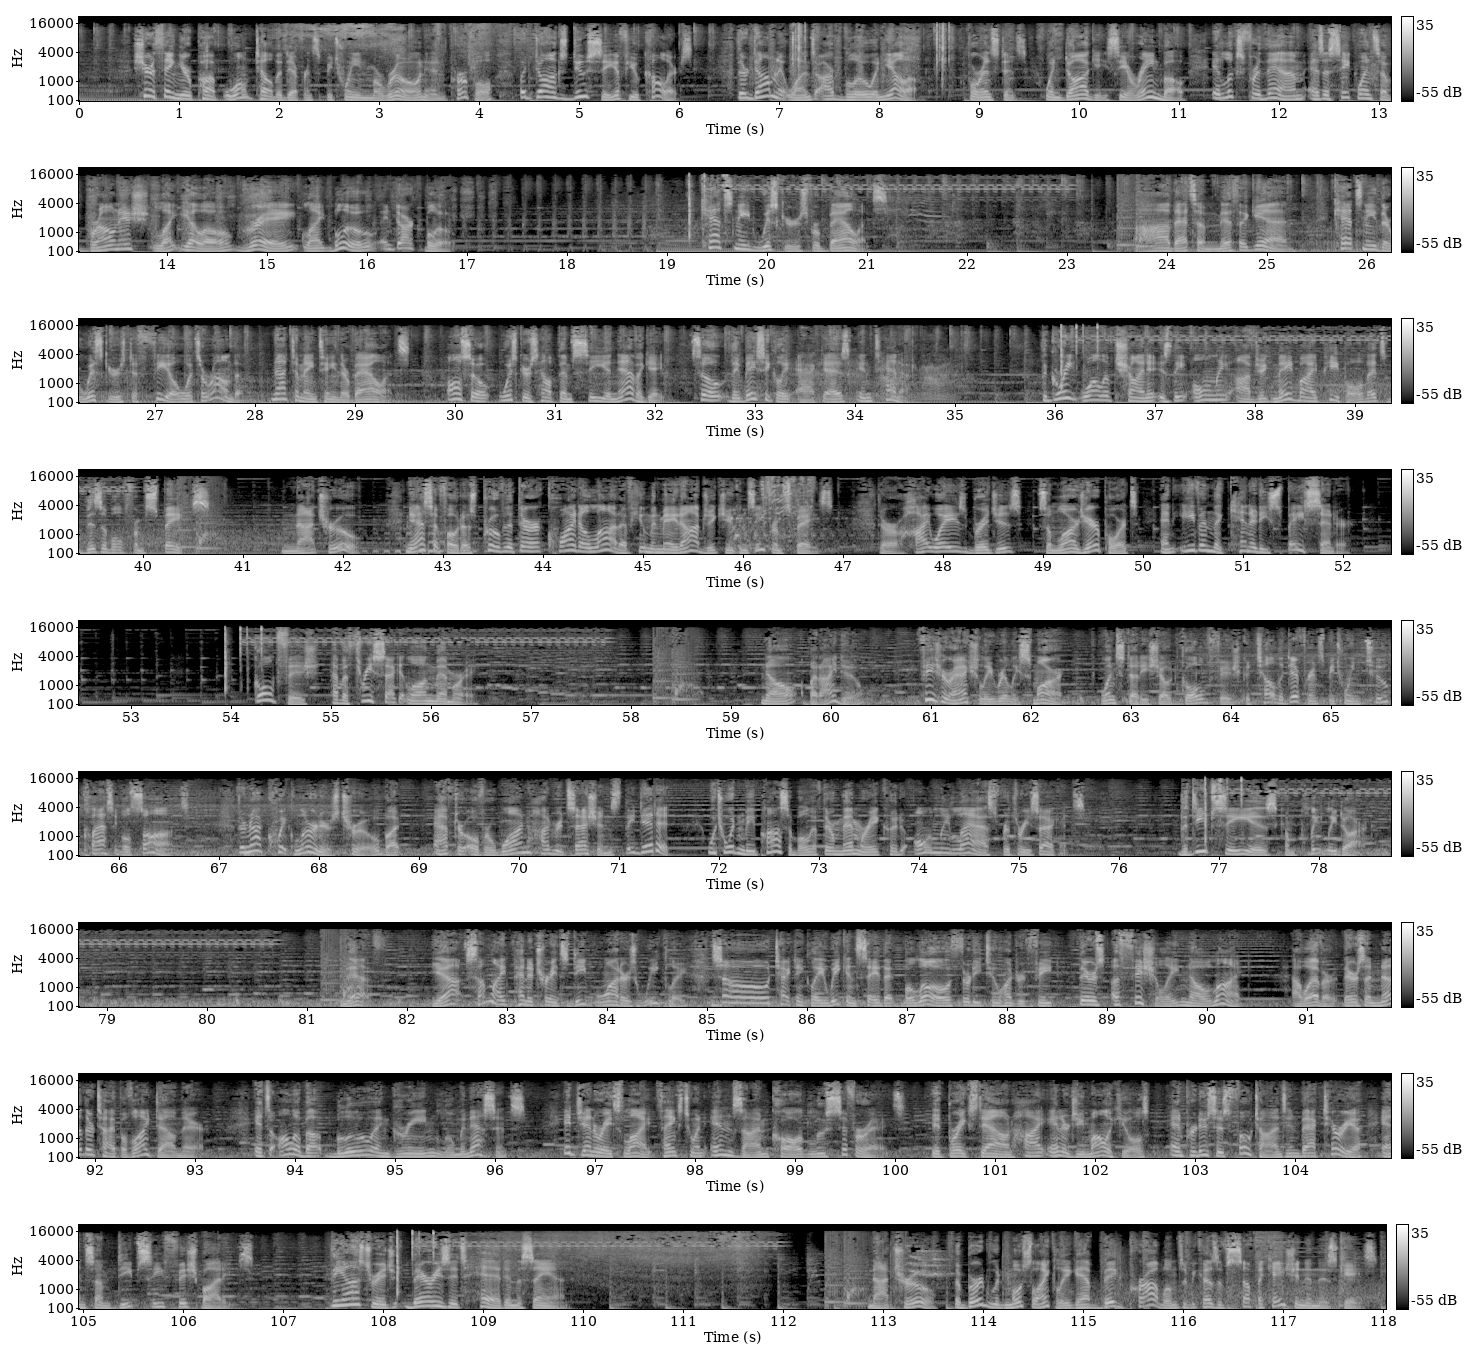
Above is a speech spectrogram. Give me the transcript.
Sure thing your pup won't tell the difference between maroon and purple, but dogs do see a few colors. Their dominant ones are blue and yellow. For instance, when doggies see a rainbow, it looks for them as a sequence of brownish, light yellow, gray, light blue, and dark blue. Cats need whiskers for balance. Ah, that's a myth again. Cats need their whiskers to feel what's around them, not to maintain their balance. Also, whiskers help them see and navigate, so they basically act as antennae. The Great Wall of China is the only object made by people that's visible from space. Not true. NASA photos prove that there are quite a lot of human made objects you can see from space. There are highways, bridges, some large airports, and even the Kennedy Space Center. Goldfish have a 3 second long memory. No, but I do. Fish are actually really smart. One study showed goldfish could tell the difference between two classical songs. They're not quick learners, true, but after over 100 sessions, they did it, which wouldn't be possible if their memory could only last for 3 seconds. The deep sea is completely dark. Myth. Yeah, sunlight penetrates deep waters weakly, so technically we can say that below 3,200 feet there's officially no light. However, there's another type of light down there. It's all about blue and green luminescence. It generates light thanks to an enzyme called luciferase. It breaks down high energy molecules and produces photons in bacteria and some deep sea fish bodies. The ostrich buries its head in the sand. Not true. The bird would most likely have big problems because of suffocation in this case.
